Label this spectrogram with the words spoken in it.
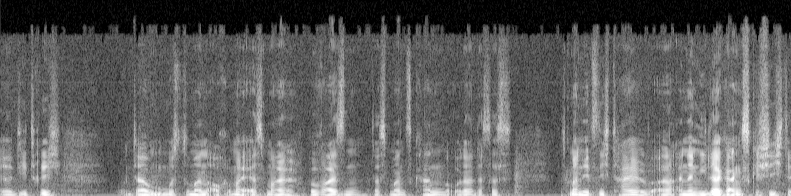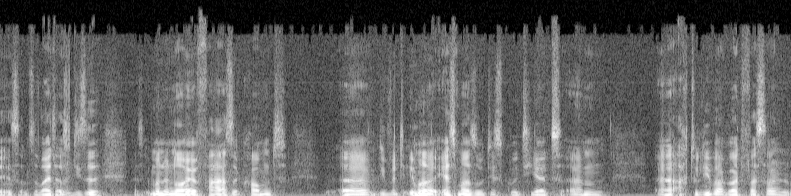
äh, Dietrich und da musste man auch immer erstmal beweisen, dass man es kann oder dass das dass man jetzt nicht Teil äh, einer Niedergangsgeschichte ist und so weiter. Also diese, dass immer eine neue Phase kommt, äh, die wird immer erstmal so diskutiert. Ähm, äh, ach du lieber Gott, was soll,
